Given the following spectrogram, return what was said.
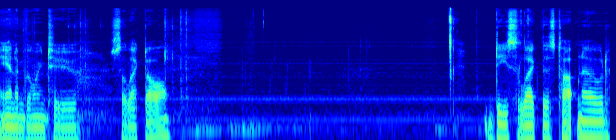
And I'm going to select all. Deselect this top node.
